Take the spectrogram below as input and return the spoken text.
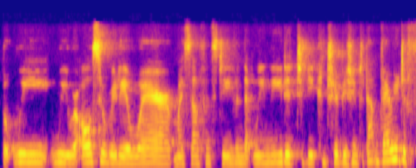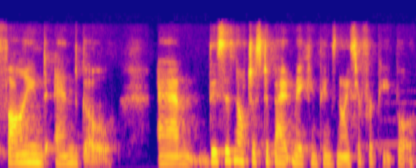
but we we were also really aware, myself and Stephen, that we needed to be contributing to that very defined end goal. Um, this is not just about making things nicer for people.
